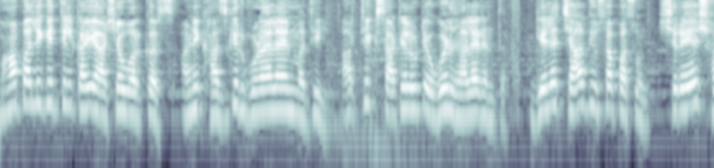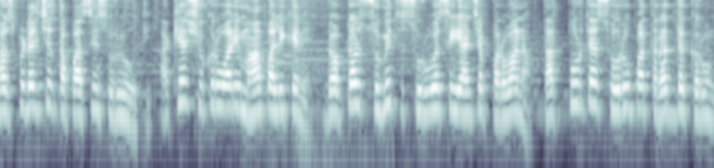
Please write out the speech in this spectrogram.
महापालिकेतील काही आशा वर्कर्स आणि खासगी रुग्णालयांमधील आर्थिक साठेलोटे उघड झाल्यानंतर गेल्या चार दिवसापासून श्रेयश हॉस्पिटलची तपासणी सुरू होती. अखेर शुक्रवारी महापालिकेने डॉक्टर सुमित सुरवसी यांच्या परवाना तात्पुरत्या स्वरूपात रद्द करून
